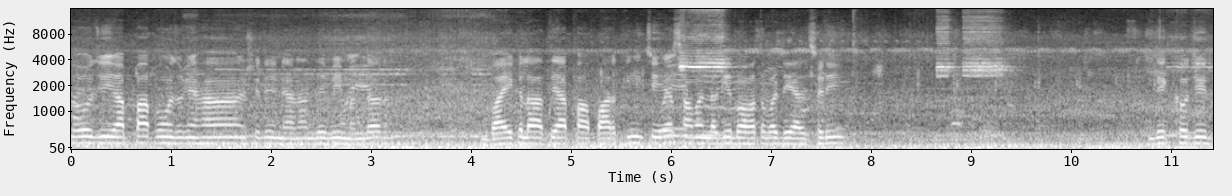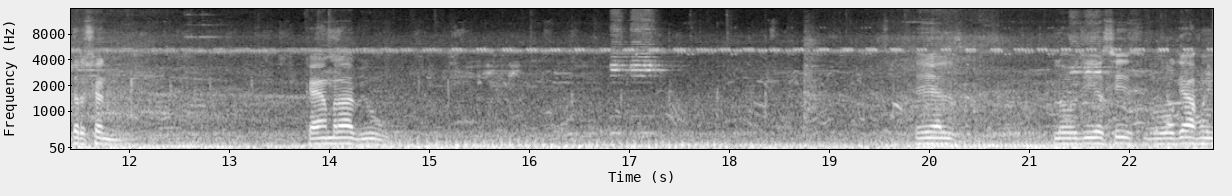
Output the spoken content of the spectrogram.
ਲਓ ਜੀ, ਆਪਾਂ ਪਹੁੰਚ ਗਏ ਹਾਂ ਸ਼੍ਰੀ ਨੈਣਾ ਦੇਵੀ ਮੰਦਿਰ। ਬਾਈਕ ਲਾਤੇ ਆਪਾਂ ਪਾਰਕਿੰਗ 'ਚ ਹੈ ਸਾਹਮਣੇ ਲੱਗੀ ਬਹੁਤ ਵੱਡੀ ਐਲਸੀਡੀ ਦੇਖੋ ਜੀ ਦਰਸ਼ਨ। ਕੈਮਰਾ ਵਿਊ ਇਹ ਐਲ ਲੋ ਜੀ, ਅਸੀਂ ਹੋ ਗਿਆ ਹੁਣ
